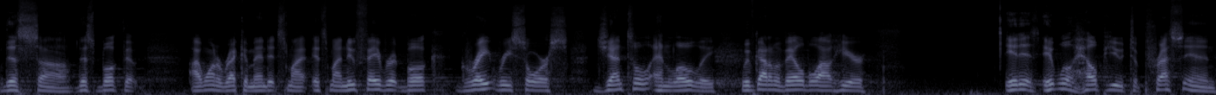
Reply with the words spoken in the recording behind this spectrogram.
This, uh, this book that I want to recommend. It's my, it's my new favorite book, great resource, gentle and lowly. We've got them available out here. It, is, it will help you to press in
